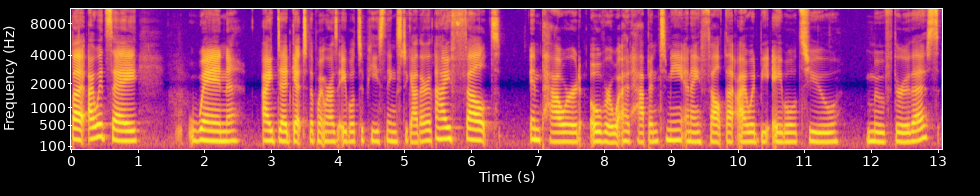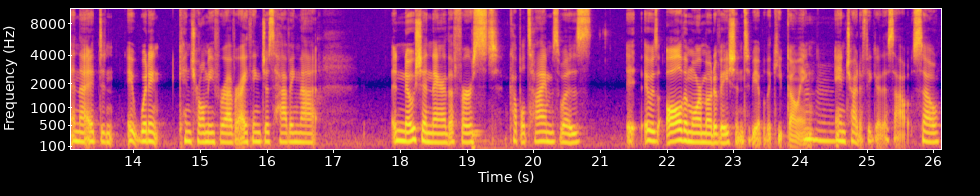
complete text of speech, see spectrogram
but I would say when I did get to the point where I was able to piece things together, I felt empowered over what had happened to me and I felt that I would be able to move through this and that it didn't it wouldn't control me forever. I think just having that notion there the first couple times was it, it was all the more motivation to be able to keep going mm-hmm. and try to figure this out. So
